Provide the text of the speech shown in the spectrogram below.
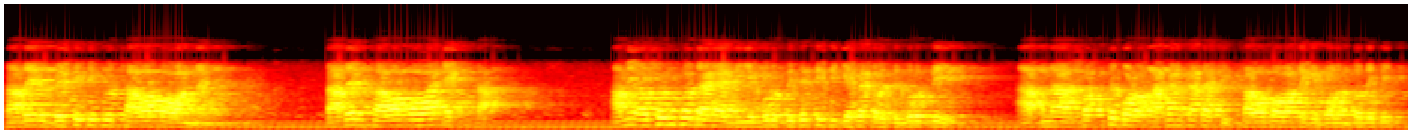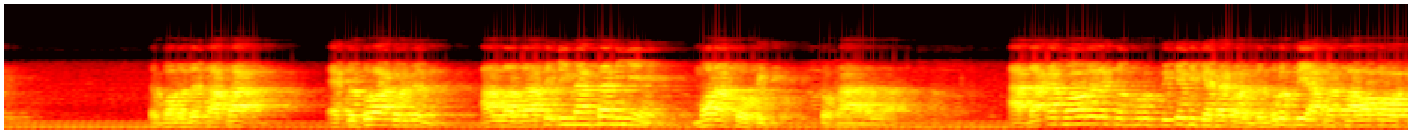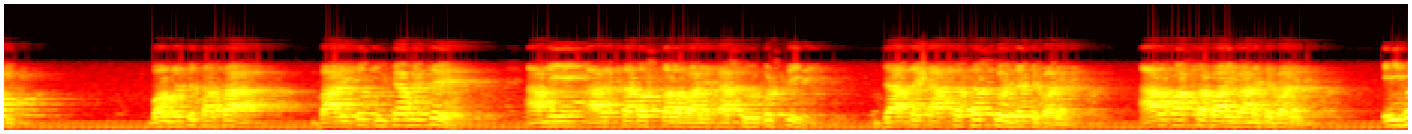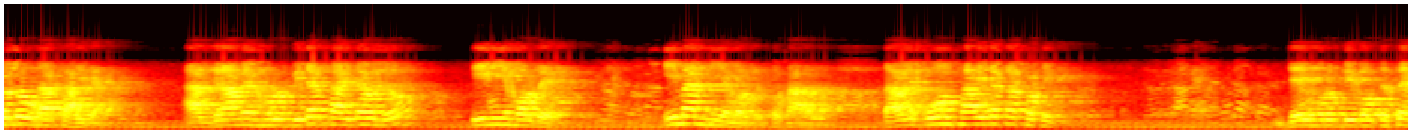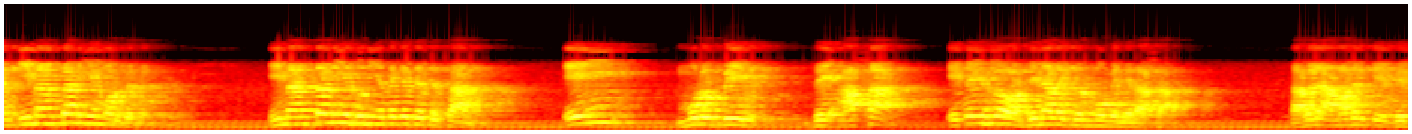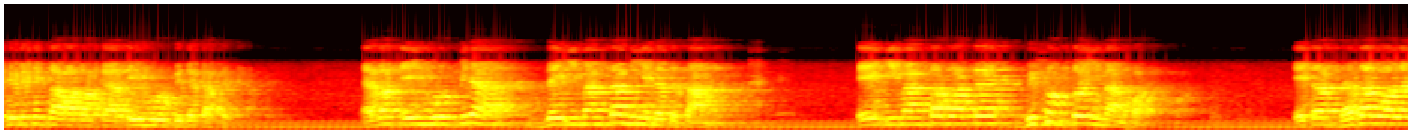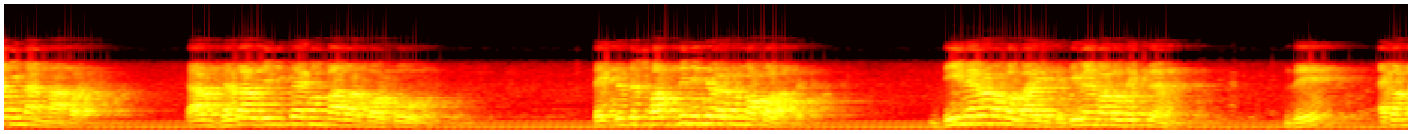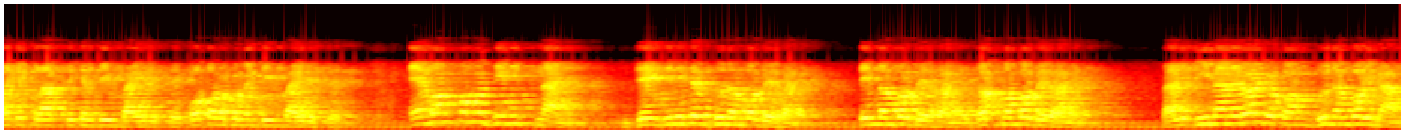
তাদের বেশি কিছু চাওয়া পাওয়ার নাই। তাদের চাওয়া পাওয়া একটা। আমি অসংখ্য জায়গায় গিয়ে মুরব্বীদেরকে জিজ্ঞাসা করেছি, মুরব্বী আপনার সবচেয়ে বড় আকাঙ্ক্ষাটা কি? খাওয়া পাওয়া থেকে বলেন তো দেখি। তো বলো যে, চাচা, একটু দোয়া করবেন। আল্লাহ যাতে ইমানটা নিয়ে তৌফিক তো হ্যাঁ আল্লাহ আর ঢাকা শহরের একজন মুরব্বীকে জিজ্ঞাসা করেন যে, মুরব্বী, আপনার খাওয়া পাওয়া কি? বলবে যে, চাচা, বাড়ি তো দুইটা হয়েছে। আমি আরেকটা দশতলা বাড়ির কাজ শুরু করছি। যাতে কাজটা শেষ করে যেতে পারি। আরও পাঁচটা বাড়ি বানাতে পারি। এই হলো ওনার চাহিদা। আর গ্রামের মুরব্বীটার চাহিদা হলো, কি নিয়ে মরবে? ইমান নিয়ে মরবে তো হ্যাঁ তাহলে কোন চাহিদাটা সঠিক? যে মুরব্বী বলতেছেন, ইমানটা নিয়ে মরবেন ইমানটা নিয়ে দুনিয়া থেকে যেতে চান। এই মুরব্বীর যে আশা, এটাই হলো অরিজিনাল একজন মোমেনের আশা। তাহলে আমাদেরকে বেশি বেশি যাওয়া দরকার এই মুরব্বীদের কাছে। এবং এই মুরব্বীরা যে ইমানটা নিয়ে যেতে চান, এই ইমানটা যাতে বিশুদ্ধ ইমান হয়। এটা ভেজালওয়ালা ইমান না হয়। কারণ ভেজাল জিনিসে এখন বাজার ভরপুর। দেখবেন যে সব জিনিসের এখন নকল আছে। ডিমেরও নকল বাইরেছে ডিমের নকল দেখছেন? যে এখন নাকি প্লাস্টিকের ডিম বাইরেছে কত রকমের ডিম বাইরেছে এমন কোন জিনিস নাই, যে জিনিসের দুই নম্বর বের হয় না তিন নম্বর বের হয় নাই, দশ নম্বর বের হয় নাই। তাহলে ইমানেরও এরকম দুই নম্বর ইমান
